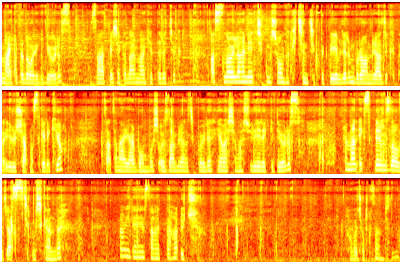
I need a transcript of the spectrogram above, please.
Markete doğru gidiyoruz. Saat 5'e kadar marketler açık. Aslında öyle hani çıkmış olmak için çıktık diyebilirim. Burak'ın birazcık e, yürüyüş yapması gerekiyor. Zaten her yer bomboş. O yüzden birazcık böyle yavaş yavaş yürüyerek gidiyoruz. Hemen eksiklerimizi alacağız çıkmışken de. Öyle saat daha 3. Hava çok güzelmiş değil mi?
